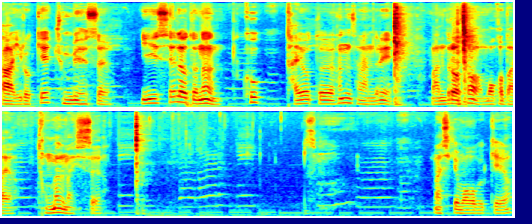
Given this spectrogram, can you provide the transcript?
자 이렇게 준비했어요. 이 샐러드는 쿡 다이어트 하는 사람들이 만들어서 먹어봐요. 정말 맛있어요. 맛있게 먹어볼게요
